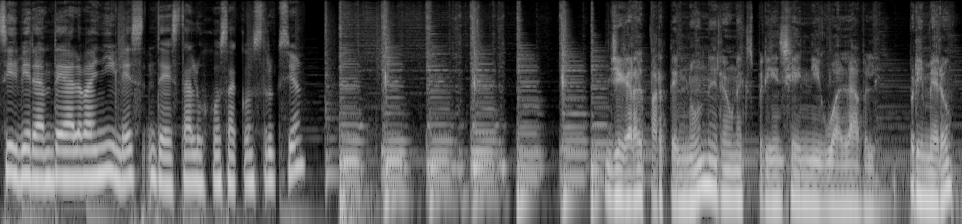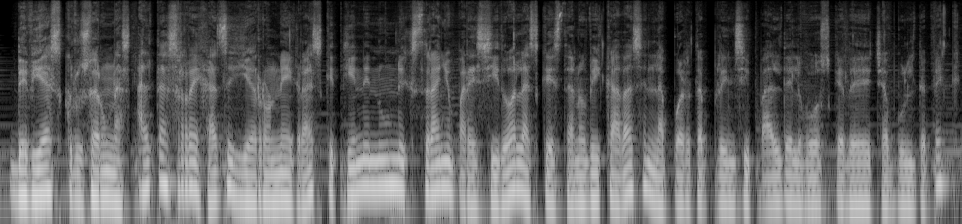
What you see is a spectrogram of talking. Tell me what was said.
sirvieran de albañiles de esta lujosa construcción. Llegar al Partenón era una experiencia inigualable. Primero, debías cruzar unas altas rejas de hierro negras que tienen un extraño parecido a las que están ubicadas en la puerta principal del bosque de Chapultepec.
